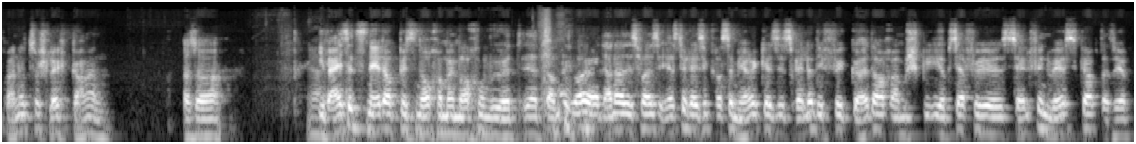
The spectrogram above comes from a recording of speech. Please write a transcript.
gar nicht so schlecht gegangen. Also ja. ich weiß jetzt nicht, ob ich es noch einmal machen würde. Ja, damals war ja, das war das erste Reise aus Amerika. Es ist relativ viel Geld auch am Spiel. Ich habe sehr viel Self-Invest gehabt. Also ich habe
